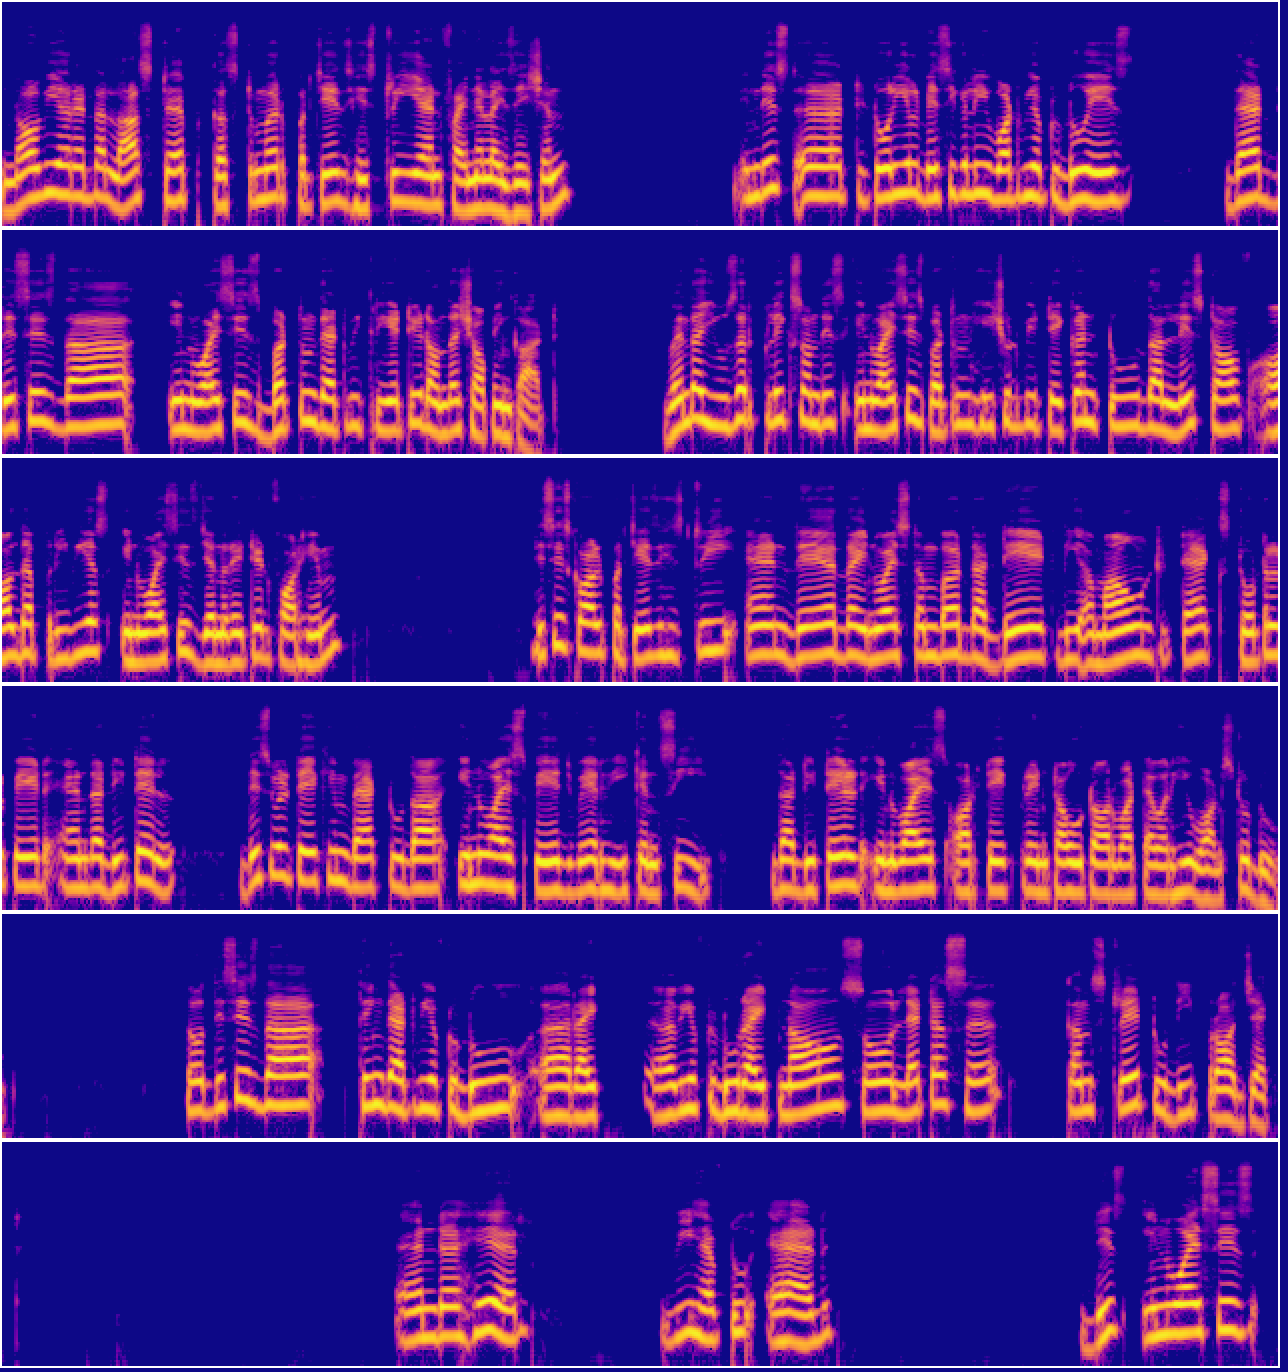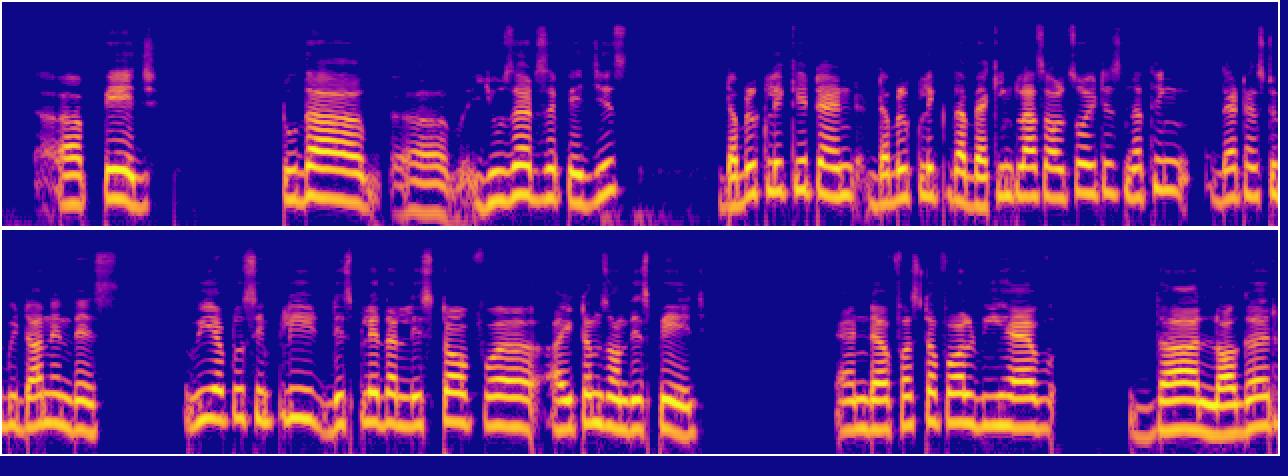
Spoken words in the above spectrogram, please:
Now we are at the last step customer purchase history and finalization. In this uh, tutorial basically what we have to do is that this is the invoices button that we created on the shopping cart. When the user clicks on this invoices button he should be taken to the list of all the previous invoices generated for him this is called purchase history and there the invoice number, the date, the amount, tax, total paid and the detail. This will take him back to the invoice page where he can see the detailed invoice or take printout or whatever he wants to do. So this is the thing that we have to do uh, right uh, we have to do right now. So let us uh, come straight to the project. And uh, here we have to add this invoices uh, page to the uh, users pages. Double click it and double click the backing class also. It is nothing that has to be done in this. We have to simply display the list of uh, items on this page. And uh, first of all we have the logger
